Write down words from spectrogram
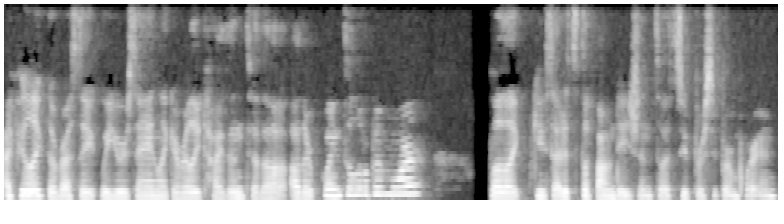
I feel like the rest of what you were saying, like it really ties into the other points a little bit more. But like you said, it's the foundation, so it's super, super important.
